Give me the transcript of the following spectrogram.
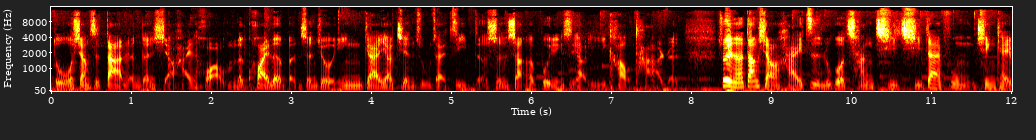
多像是大人跟小孩的话，我们的快乐本身就应该要建筑在自己的身上，而不一定是要依靠他人。所以呢，当小孩子如果长期期待父母亲可以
